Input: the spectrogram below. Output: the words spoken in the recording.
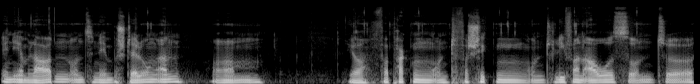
in ihrem Laden und nehmen Bestellungen an. Ähm, ja, verpacken und verschicken und liefern aus und äh,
